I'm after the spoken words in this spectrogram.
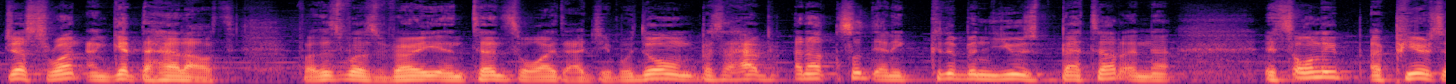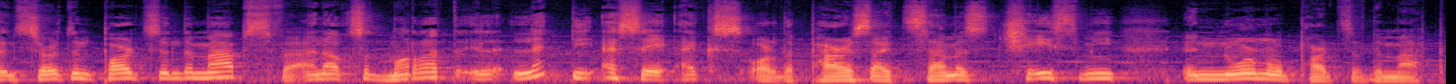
Just run and get the hell out. But this was very intense وايد عجيب. ودوم بس أحب أنا أقصد يعني could have been used better and it only appears in certain parts in the maps. فأنا أقصد مرات let the SAX or the parasite Samus chase me in normal parts of the map.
